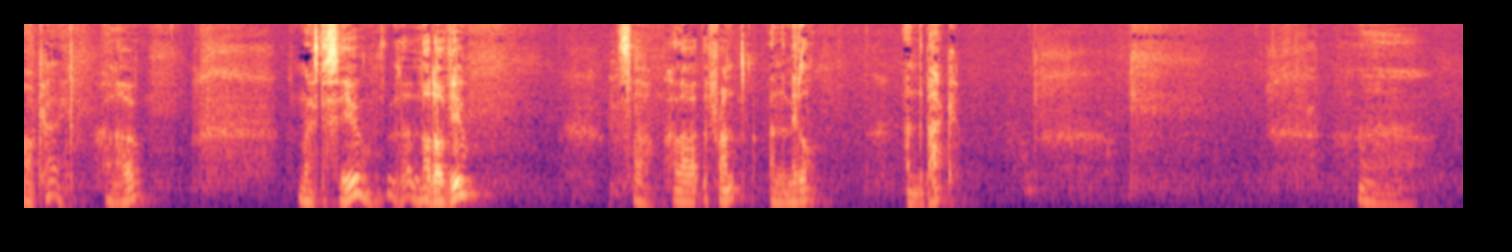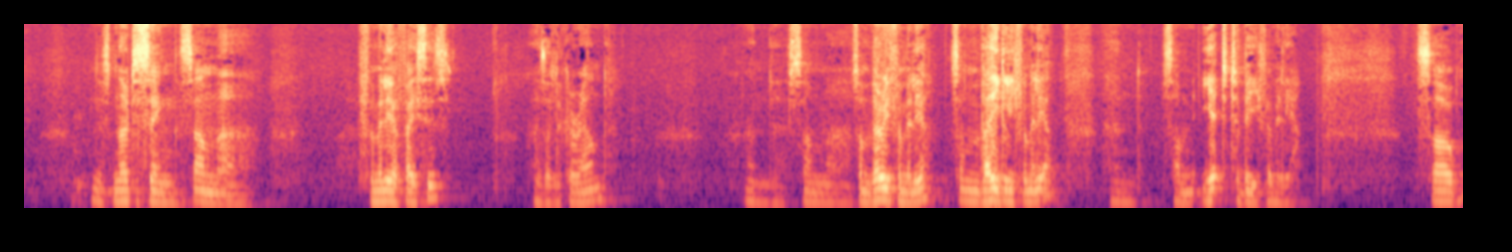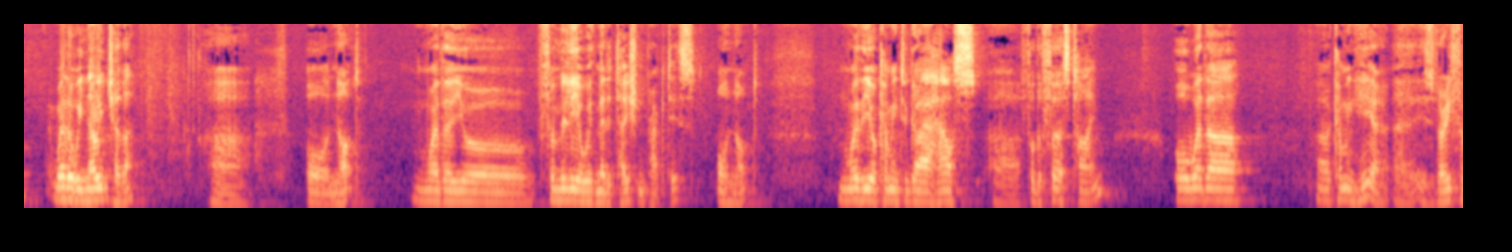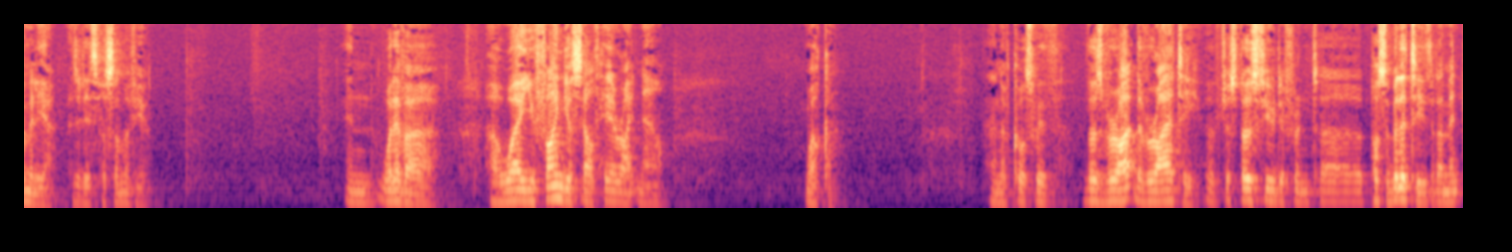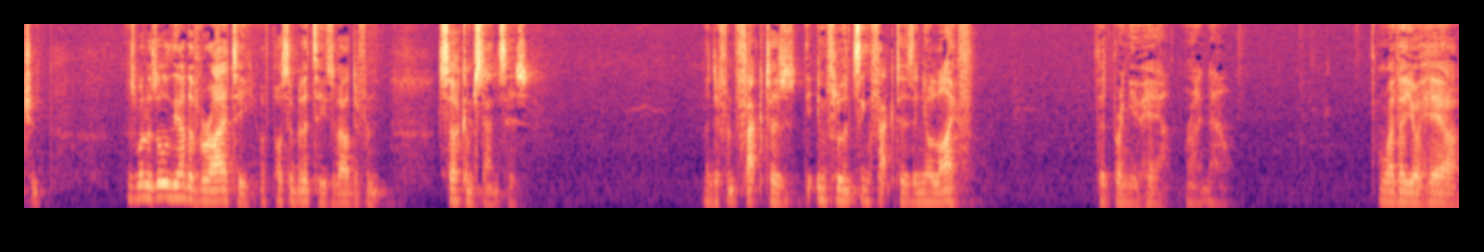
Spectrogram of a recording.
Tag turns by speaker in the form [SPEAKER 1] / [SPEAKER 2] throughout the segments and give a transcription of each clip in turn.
[SPEAKER 1] Okay, hello. Nice to see you, a lot of you. So, hello at the front and the middle and the back. Uh, just noticing some uh, familiar faces as I look around and uh, some uh, some very familiar, some vaguely familiar, and some yet to be familiar. So, whether we know each other uh, or not, whether you're familiar with meditation practice or not, whether you're coming to Gaia House uh, for the first time, or whether uh, coming here uh, is very familiar as it is for some of you. In whatever uh, way you find yourself here right now, welcome. And of course, with those vari- the variety of just those few different uh, possibilities that I mentioned, as well as all the other variety of possibilities of our different circumstances the different factors, the influencing factors in your life that bring you here right now. Whether you're here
